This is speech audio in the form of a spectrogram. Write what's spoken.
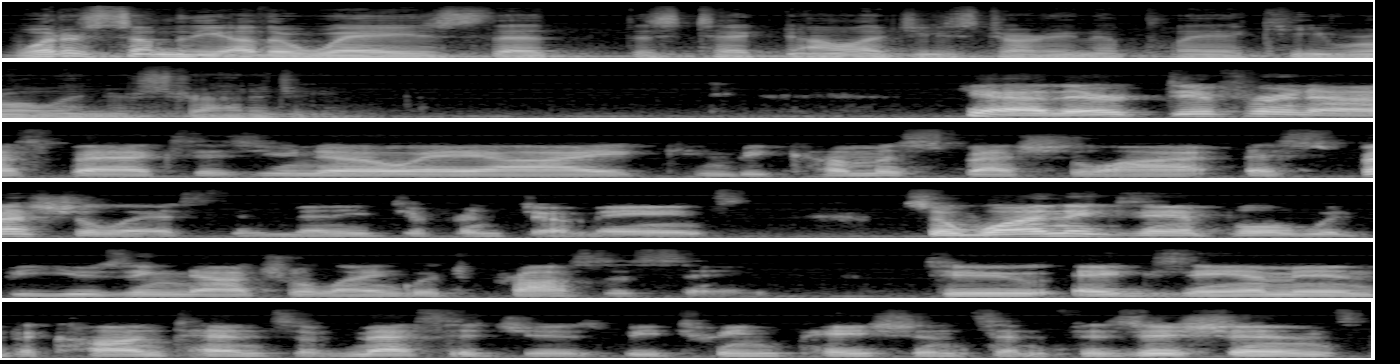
What are some of the other ways that this technology is starting to play a key role in your strategy? Yeah, there are different aspects. As you know, AI can become a, speciali- a specialist in many different domains. So, one example would be using natural language processing to examine the contents of messages between patients and physicians.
